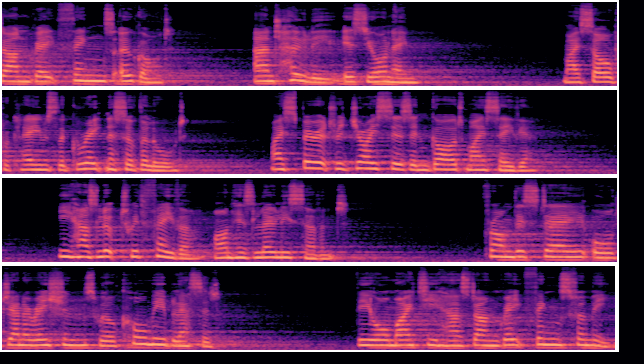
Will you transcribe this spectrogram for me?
Done great things, O God, and holy is your name. My soul proclaims the greatness of the Lord. My spirit rejoices in God, my Saviour. He has looked with favour on his lowly servant. From this day, all generations will call me blessed. The Almighty has done great things for me,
